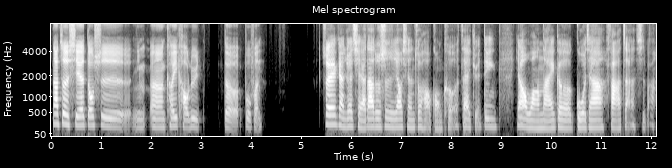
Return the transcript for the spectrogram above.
那这些都是你嗯、可以考虑的部分。所以感觉起来，大家都是要先做好功课，再决定要往哪一个国家发展，是吧？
